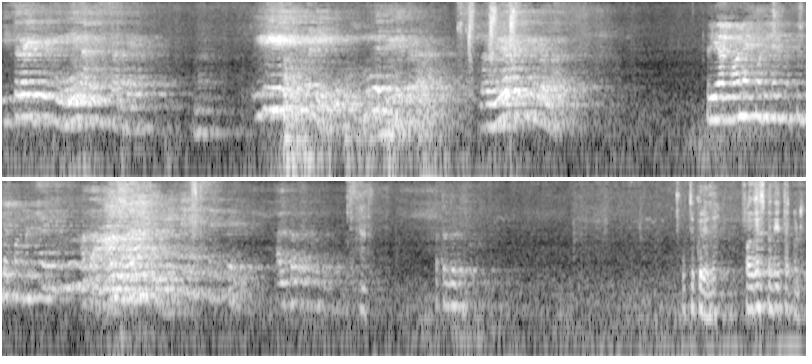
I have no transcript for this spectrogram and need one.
ಈ ತರ ಇದ್ರೆ ಯಾಕೆ ಮಾಡಿಲ್ಲ ಹಾಕೊಂಡಿಲ್ಲ ಸ್ವಿಚ್ ಹಾಕೊಂಡಿಲ್ಲ ಅದು ಆನ್ ಮಾಡಿ ಅಲ್ಲಿ ತಕೊರಲ್ಲ ಫಂಗಸ್ ಬಂದಿತ್ತು ತಕೊಳ್ರಿ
